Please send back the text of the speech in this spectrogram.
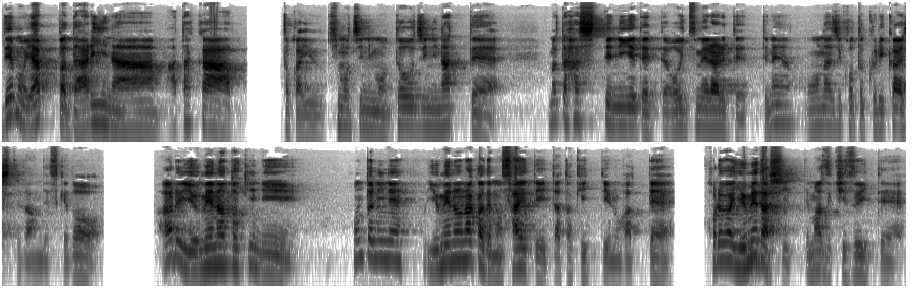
でもやっぱダリーなまたか、とかいう気持ちにも同時になって、また走って逃げてって追い詰められてってね、同じこと繰り返してたんですけど、ある夢の時に、本当にね、夢の中でも冴えていた時っていうのがあって、これは夢だしってまず気づいて、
